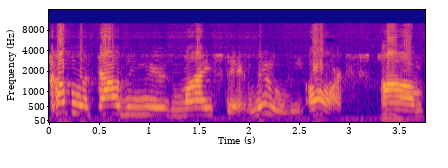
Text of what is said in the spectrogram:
couple of thousand years mindset. Literally are. Um,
